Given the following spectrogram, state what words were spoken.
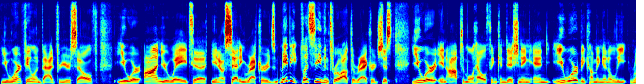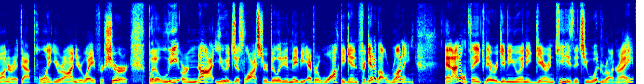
You weren't feeling bad for yourself. You were on your way to, you know, setting records. Maybe let's even throw out the records. Just you were in optimal health and conditioning and you were becoming an elite runner at that point. You were on your way for sure. But elite or not, you had just lost your ability to maybe ever walk again. Forget about running. And I don't think they were giving you any guarantees that you would run, right?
